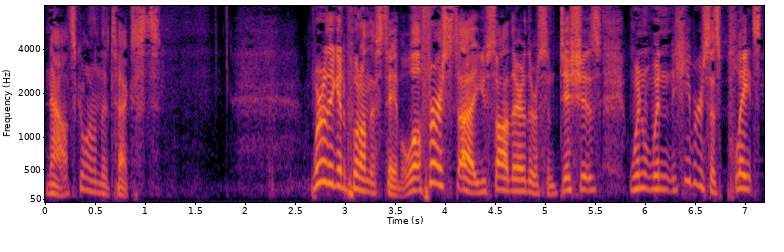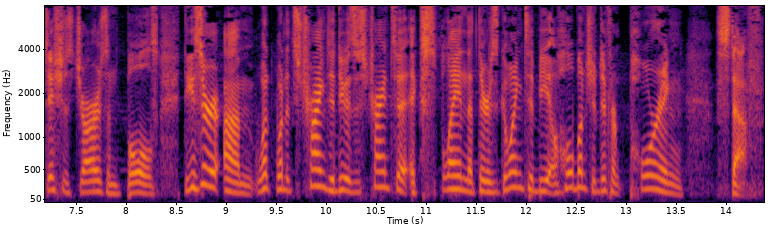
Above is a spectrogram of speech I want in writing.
Now let's go on in the text. What are they going to put on this table? Well, first, uh, you saw there, there are some dishes. When, when Hebrew says plates, dishes, jars, and bowls, these are, um, what, what it's trying to do is it's trying to explain that there's going to be a whole bunch of different pouring stuff.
